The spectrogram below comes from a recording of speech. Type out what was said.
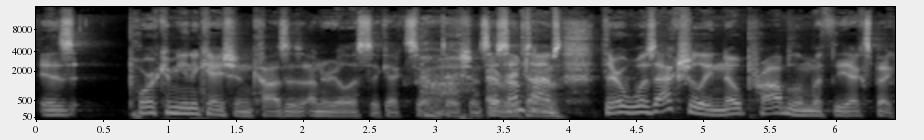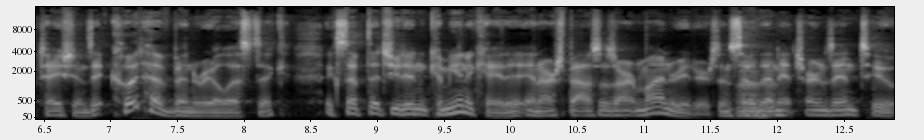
is poor communication causes unrealistic expectations. so every sometimes there was actually no problem with the expectations. It could have been realistic, except that you didn't communicate it and our spouses aren't mind readers. And so mm-hmm. then it turns into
